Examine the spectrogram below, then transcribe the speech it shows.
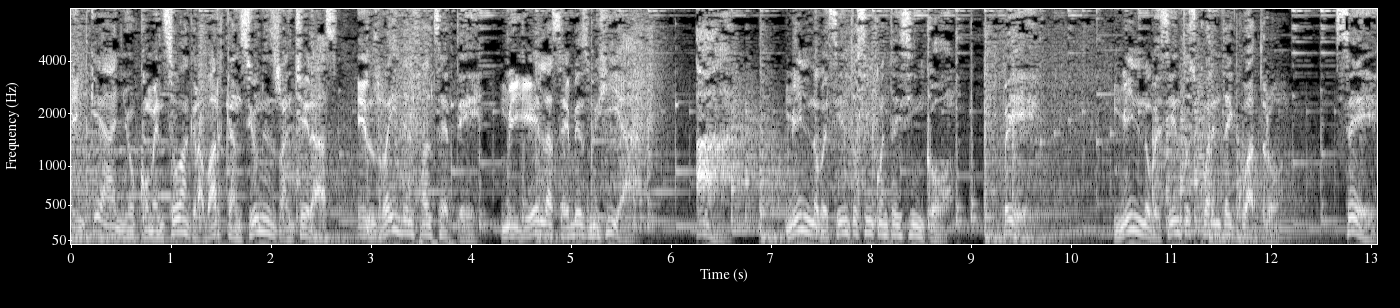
¿En qué año comenzó a grabar canciones rancheras el rey del falsete, Miguel Aceves Mejía? A. 1955. B. 1944. C.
